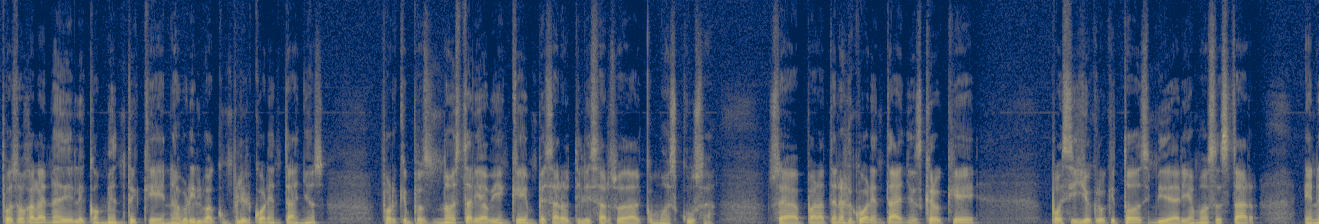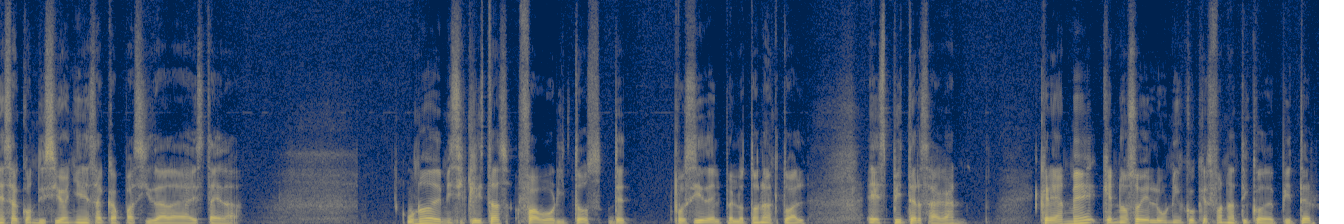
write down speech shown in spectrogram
Pues ojalá nadie le comente que en abril va a cumplir 40 años, porque pues no estaría bien que empezara a utilizar su edad como excusa. O sea, para tener 40 años creo que, pues sí, yo creo que todos envidiaríamos estar en esa condición y en esa capacidad a esta edad. Uno de mis ciclistas favoritos, de, pues del pelotón actual, es Peter Sagan. Créanme que no soy el único que es fanático de Peter.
